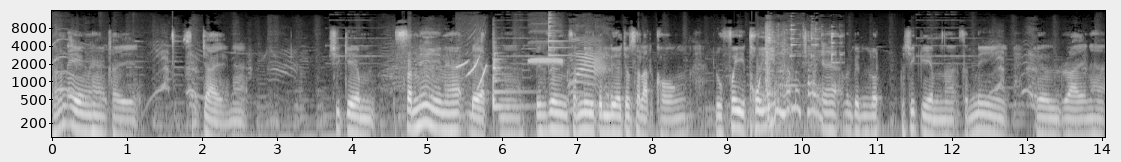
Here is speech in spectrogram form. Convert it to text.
เท่านั้นเองนะฮะใครสนใจนะฮะชื่อเกมซันนี่นะฮะแดดนะเป็นซึ่งซันนี่เป็นเรือจนสลัดของลูฟี่ทุยนะไม่ใช่นะฮะมันเป็นรถไม่ใช่เกมนะซันนี่เฮลไรนะฮะ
